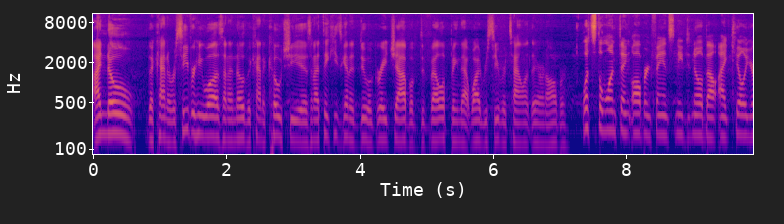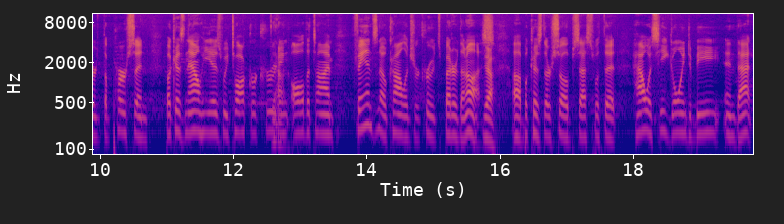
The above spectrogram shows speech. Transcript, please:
I know the kind of receiver he was, and I know the kind of coach he is, and I think he's going to do a great job of developing that wide receiver talent there in Auburn. What's the one thing Auburn fans need to know about Ike Hilliard, the person? Because now he is, we talk recruiting Yeah. all the time. Fans know college recruits better than us Yeah. uh, because they're so obsessed with it. How is he going to be in that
